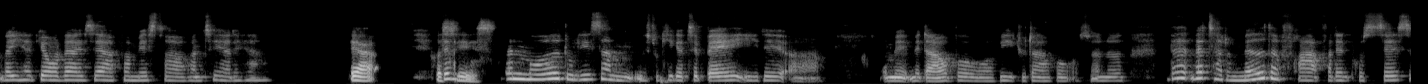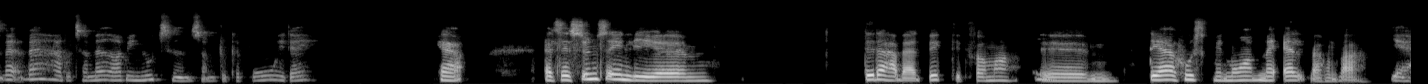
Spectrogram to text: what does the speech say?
hvad I har gjort hver især for at mestre og håndtere det her. ja, præcis. Den måde, du ligesom, hvis du kigger tilbage i det, og, og med, med dagbog og videodagbog og sådan noget, hvad, hvad tager du med derfra, fra den proces? Hvad, hvad har du taget med op i nutiden, som du kan bruge i dag? Ja, altså jeg synes egentlig, øh, det der har været vigtigt for mig, øh, det er at huske min mor med alt, hvad hun var. Ja,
